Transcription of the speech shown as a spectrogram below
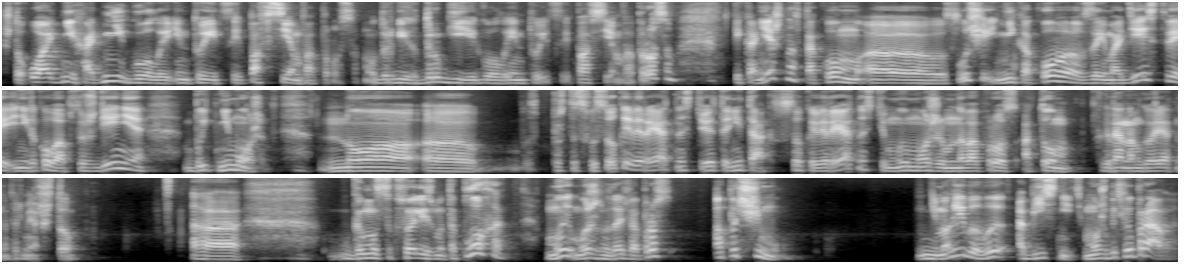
что у одних одни голые интуиции по всем вопросам, у других другие голые интуиции по всем вопросам, и, конечно, в таком э, случае никакого взаимодействия и никакого обсуждения быть не может. Но э, просто с высокой вероятностью это не так. С высокой вероятностью мы можем на вопрос о том, когда нам говорят, например, что э, гомосексуализм это плохо, мы можем задать вопрос, а почему? Не могли бы вы объяснить? Может быть, вы правы.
